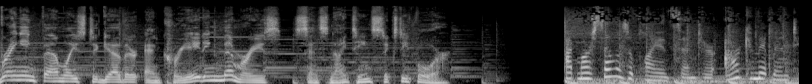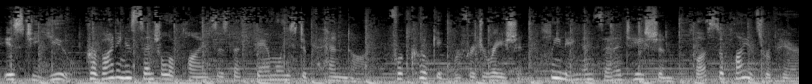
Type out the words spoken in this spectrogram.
Bringing families together and creating memories since 1964. At Marcella's Appliance Center, our commitment is to you, providing essential appliances that families depend on for cooking, refrigeration, cleaning, and sanitation, plus appliance repair.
